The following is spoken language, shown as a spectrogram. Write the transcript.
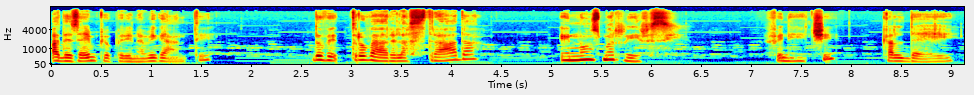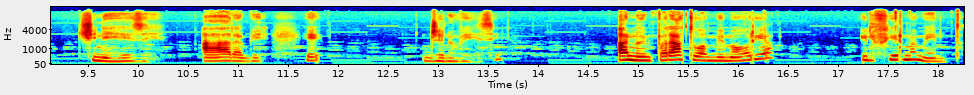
ad esempio per i naviganti, dove trovare la strada e non smarrirsi. Fenici, caldei, cinesi, arabi e genovesi hanno imparato a memoria il firmamento,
